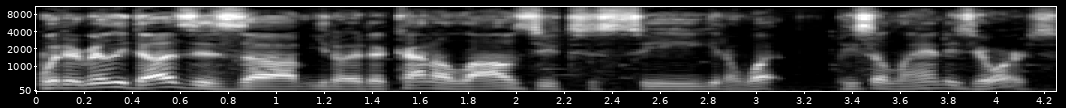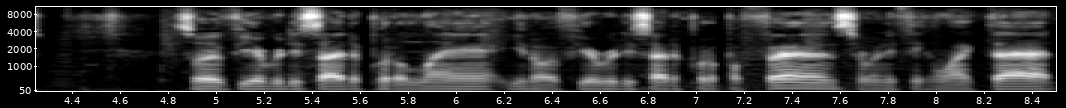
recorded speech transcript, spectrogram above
what it really does is, um, you know, it kind of allows you to see, you know, what piece of land is yours. So if you ever decide to put a land, you know, if you ever decide to put up a fence or anything like that,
